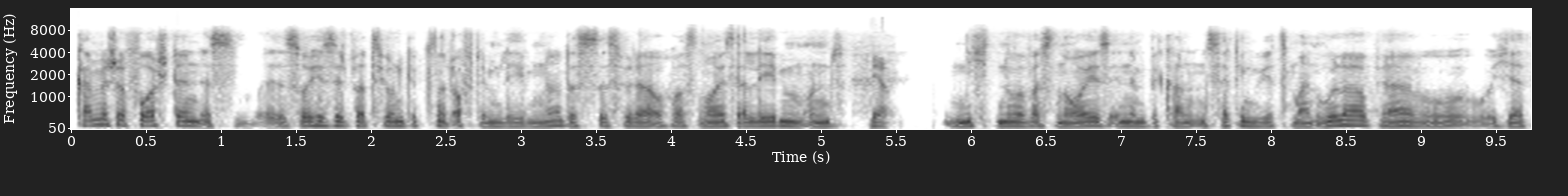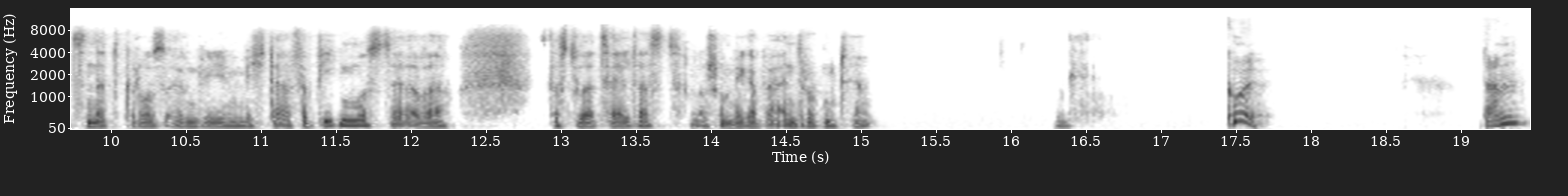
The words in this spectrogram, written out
kann mir schon vorstellen, es, solche Situationen gibt es nicht oft im Leben. Ne? Das ist wieder auch was Neues erleben und ja nicht nur was Neues in einem bekannten Setting wie jetzt mein Urlaub, ja, wo, wo ich jetzt nicht groß irgendwie mich da verbiegen musste, aber was du erzählt hast, war schon mega beeindruckend, ja. Cool. Dann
